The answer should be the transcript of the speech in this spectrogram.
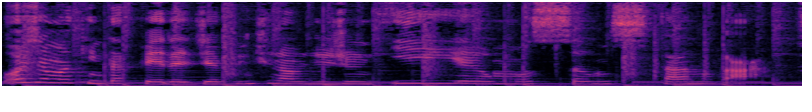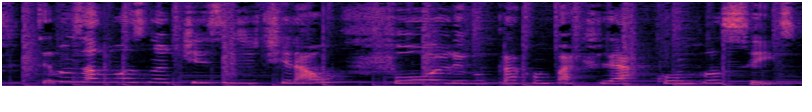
Hoje é uma quinta-feira, dia 29 de junho, e a emoção está no ar. Temos algumas notícias de tirar o fôlego para compartilhar com vocês.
